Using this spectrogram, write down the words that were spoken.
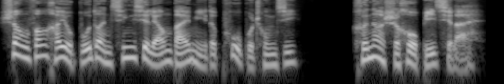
上方还有不断倾泻两百米的瀑布冲击，和那时候比起来。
